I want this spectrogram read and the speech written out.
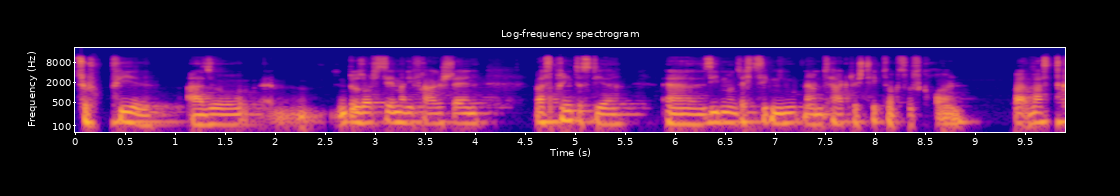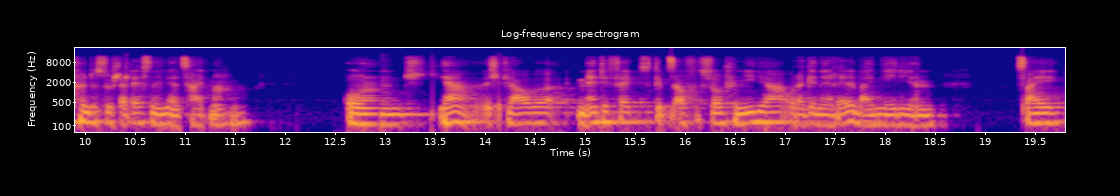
zu viel. Also ähm, du solltest dir immer die Frage stellen, was bringt es dir, äh, 67 Minuten am Tag durch TikTok zu scrollen? Was könntest du stattdessen in der Zeit machen? Und ja, ich glaube, im Endeffekt gibt es auf Social Media oder generell bei Medien zwei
